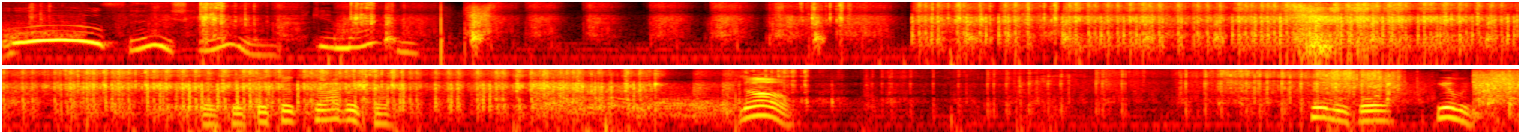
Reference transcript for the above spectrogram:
Ooh, very scary. Get mad. Grab it, No! Hear me, boy. Hear me.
